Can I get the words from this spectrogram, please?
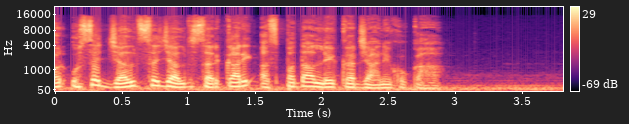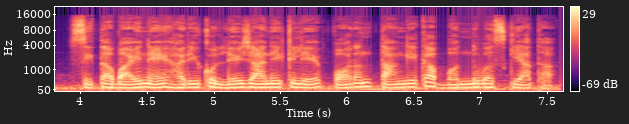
और उसे जल्द से जल्द सरकारी अस्पताल लेकर जाने को कहा। सीताबाई ने हरि को ले जाने के लिए फ़ौरन तांगे का बंदोबस्त किया था।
